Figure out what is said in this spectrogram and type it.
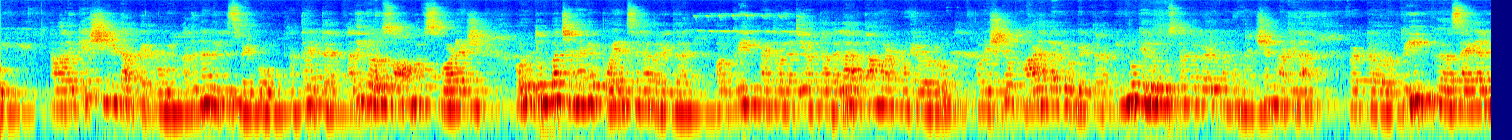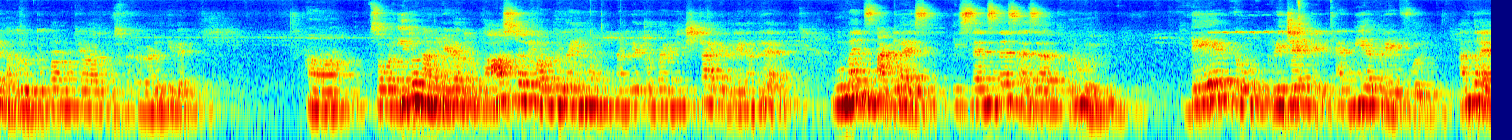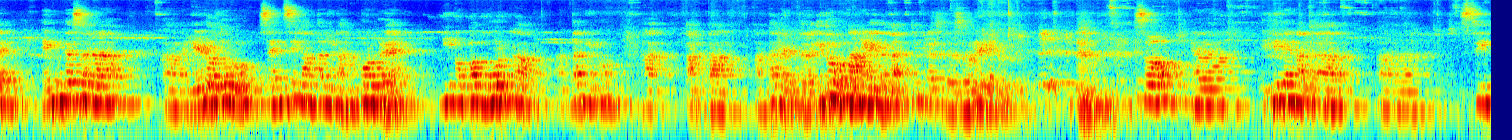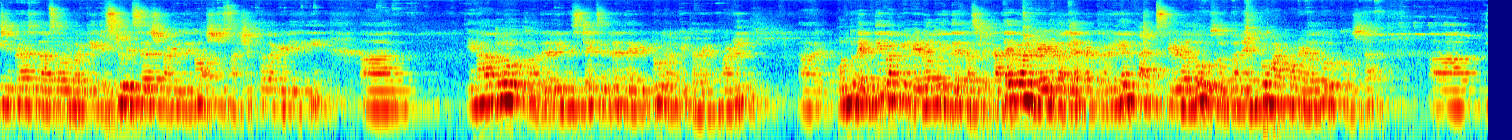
ನಾವು ಅದಕ್ಕೆ ಶೀಲ್ಡ್ ಆಗಬೇಕು. ಅದನ್ನು ನಿಲ್ಲಿಸಬೇಕು ಅಂತ ಹೇಳ್ತಾರೆ. ಅದಕ್ಕೆ ಅವರು ಸಾಂಗ್ ಆಫ್ ಶೀಲ್ಡ್ ಅವರು ತುಂಬ ಚೆನ್ನಾಗಿ ಪೊಯಮ್ಸ್ ಎಲ್ಲ ಬರೀತಾರೆ. ಅವ್ರು ಗ್ರೀಕ್ ಮೈಥಾಲಜಿ ಅಂಥವೆಲ್ಲ ಅರ್ಥ ಮಾಡ್ಕೊಂಡಿರೋರು. ಅವ್ರು ಎಷ್ಟು ಆಳವಾಗಿ ಹೋಗಿರ್ತಾರೆ. ಇನ್ನೂ ಕೆಲವು ಪುಸ್ತಕಗಳು ನಾನು ಮೆನ್ಷನ್ ಮಾಡಿಲ್ಲ. ಬಟ್ ಗ್ರೀಕ್ ಸೈಡಲ್ಲಿ ಅದ್ರ ತುಂಬ ಮುಖ್ಯವಾದ ಪುಸ್ತಕಗಳು ಇವೆ. ಸೊ ಇದು ನಾನು ಹೇಳೋದು. ಲಾಸ್ಟಲ್ಲಿ ಒಂದು ಲೈನು ನನಗೆ ತುಂಬ ಇಷ್ಟ ಆಗಿದ್ದು ಏನಂದರೆ women's advice is senseless as a rule dare to reject it and be a grateful ಅಂದರೆ, ಹೆಂಗಸರ ಹೇಳೋದು ಸೆನ್ಸ್ ಇಲ್ಲ ಅಂತ ನೀನು ಅಂದ್ಕೊಂಡ್ರೆ ನೀನೊಬ್ಬ ಮೂರ್ಖ ಅಂತ ನೀನು ಅರ್ಥ ಅಂತ ಹೇಳ್ತಾರೆ. ಇದು ನಾನು ಹೇಳಿದಲ್ಲ ಚಿನ್ರಾಜ್ ದಾಸ್ ಅವರು ಹೇಳಿದ್ರು ಸೊ ಇಲ್ಲಿಗೆ ನನ್ನ ಸಿ ಚಿನ್ರಾಜ್ ದಾಸ್ ಬಗ್ಗೆ ಎಷ್ಟು ರಿಸರ್ಚ್ ಮಾಡಿದ್ದೀನೋ ಅಷ್ಟು ಸಂಕ್ಷಿಪ್ತವಾಗಿ ಹೇಳಿದ್ದೀನಿ. ಏನಾದರೂ ಅದರಲ್ಲಿ ಮಿಸ್ಟೇಕ್ಸ್ ಇದ್ದರೆ ದಯವಿಟ್ಟು ನನಗೆ ಕರೆಕ್ಟ್ ಮಾಡಿ. ಒಂದು ವ್ಯಕ್ತಿ ಬಗ್ಗೆ ಹೇಳೋದು ಇದೆ ಫಸ್ಟ್ ಕಥೆಗಳು ಹೇಳೋದಲ್ಲೇ ಬಟ್ ರಿಯಲ್ ಫ್ಯಾಕ್ಟ್ಸ್ ಹೇಳೋದು ಸ್ವಲ್ಪ ನೆನಪು ಮಾಡ್ಕೊಂಡು ಹೇಳೋದು ಕಷ್ಟ.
